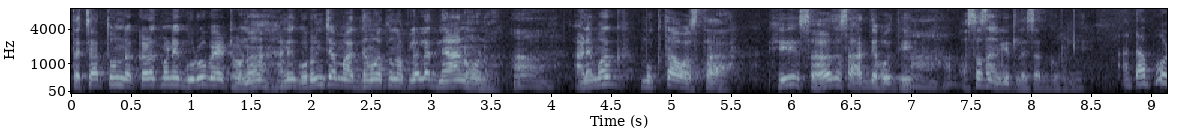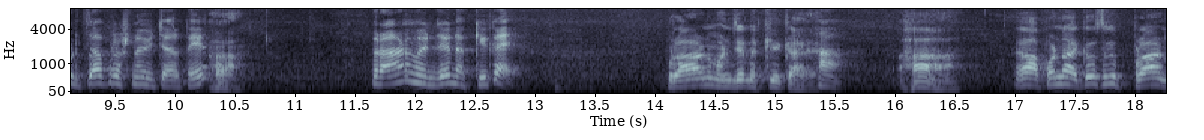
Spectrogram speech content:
त्याच्यातून नकळतपणे गुरु भेट होणं आणि गुरूंच्या माध्यमातून आपल्याला ज्ञान होणं. हां. आणि मग मुक्त अवस्था ही सहज साध्य होती असं सांगितलंय सद्गुरूंनी. आता पुढचा प्रश्न विचारते. हा. प्राण म्हणजे नक्की काय? प्राण म्हणजे नक्की काय? हां. आपण ऐकत असतो की प्राण.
